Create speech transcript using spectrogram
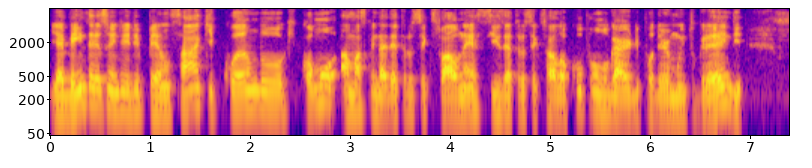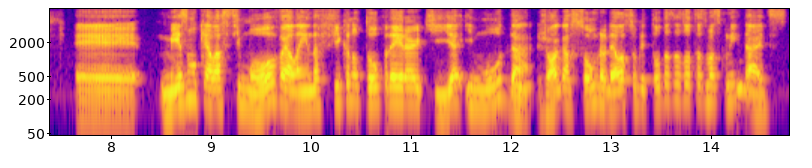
E é bem interessante ele pensar que quando, que como a masculinidade heterossexual, né, cis heterossexual, ocupa um lugar de poder muito grande, é, mesmo que ela se mova, ela ainda fica no topo da hierarquia e muda, joga a sombra dela sobre todas as outras masculinidades,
